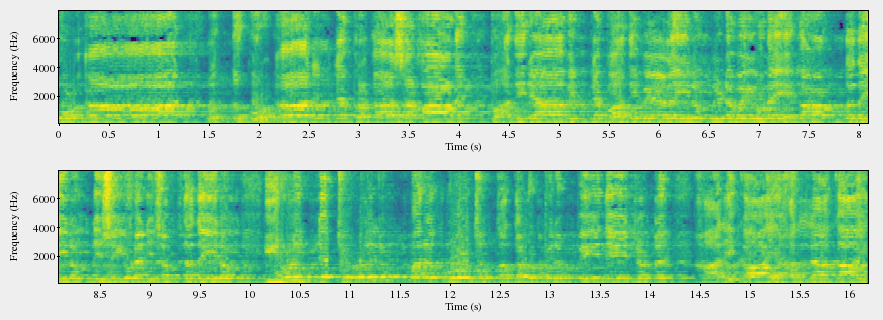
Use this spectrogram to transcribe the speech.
ഖുർആൻ ഒന്ന് ഖുർആനിന്റെ പ്രകാശമാണ് പാതിരാവിന്റെ പാതിവേളയിലും ഇടവയുടെ ഏകാന്തതയിലും നിശയുടെ നിശബ്ദതയിലും ഇരുളിന്റെ ചുരുളിലും മരം തടുപ്പിലും തണുപ്പിലും ഹാലിക്കായ ഹല്ലാക്കായ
